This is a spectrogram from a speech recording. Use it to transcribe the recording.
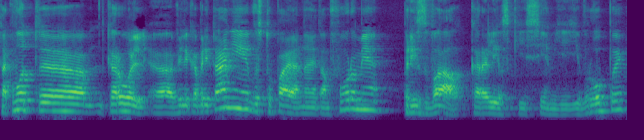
Так вот, э, король э, Великобритании, выступая на этом форуме, призвал королевские семьи Европы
